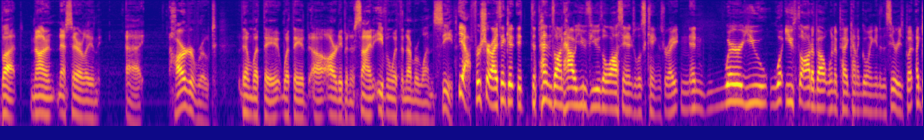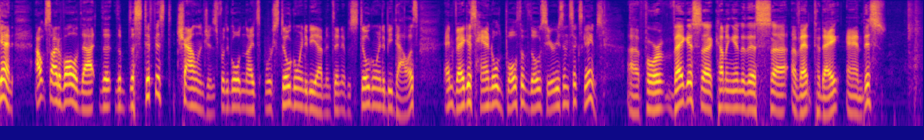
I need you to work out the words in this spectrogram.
but not necessarily an uh, harder route than what they what they had uh, already been assigned, even with the number one seed. Yeah, for sure. I think it, it depends on how you view the Los Angeles Kings, right? And, and where you what you thought about Winnipeg kind of going into the series. But again, outside of all of that, the, the, the stiffest challenges for the Golden Knights were still going to be Edmonton. It was still going to be Dallas. And Vegas handled both of those series in six games. uh, for Vegas uh, coming into this uh, event today, and this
